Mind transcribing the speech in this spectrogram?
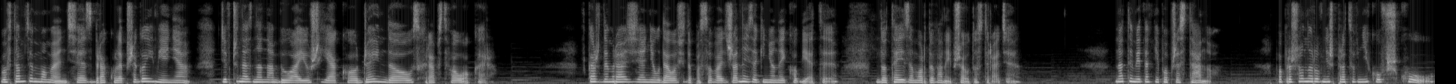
Bo w tamtym momencie, z braku lepszego imienia, dziewczyna znana była już jako Jane Doe z hrabstwa Walker. W każdym razie nie udało się dopasować żadnej zaginionej kobiety do tej zamordowanej przy autostradzie. Na tym jednak nie poprzestano. Poproszono również pracowników szkół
